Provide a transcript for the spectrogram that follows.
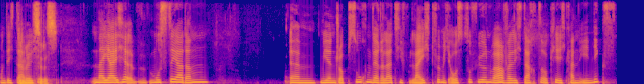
Und ich Wie dadurch, meinst du das? naja, ich äh, musste ja dann ähm, mir einen Job suchen, der relativ leicht für mich auszuführen war, weil ich dachte, okay, ich kann eh nix.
